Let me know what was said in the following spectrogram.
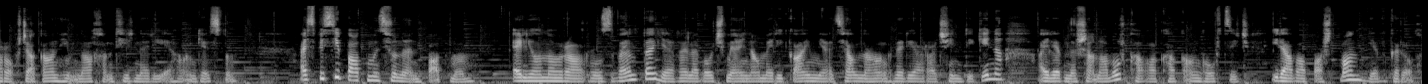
առողջական հիմնախնդիրների է հանգեցնում։ Այսպիսի պատմություն են պատմում։ Էլեոնորա Ռուզվելտը եղել է ոչ միայն Ամերիկայի Միացյալ Նահանգների առաջին տիկինը, այլև նշանավոր քաղաքական գործիչ, իրավապաշտպան եւ գրող։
